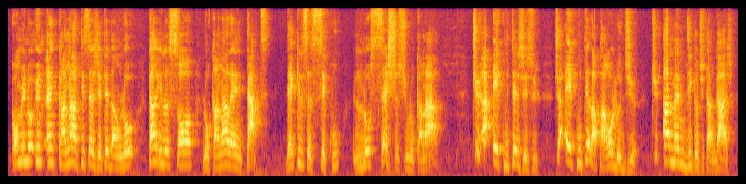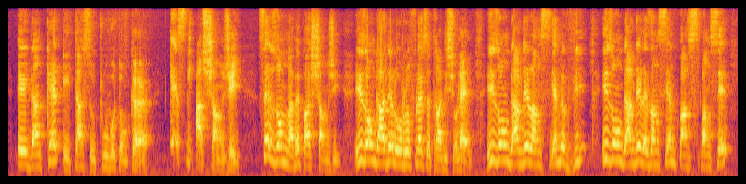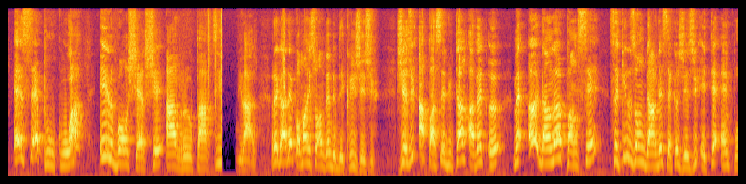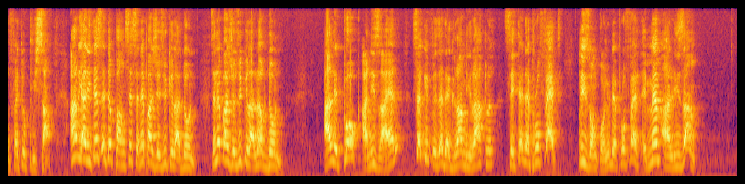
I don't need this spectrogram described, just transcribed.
Comme une, un canard qui s'est jeté dans l'eau, quand il sort, le canard est intact. Dès qu'il se secoue, l'eau sèche sur le canard. Tu as écouté Jésus. Tu as écouté la parole de Dieu. Tu as même dit que tu t'engages. Et dans quel état se trouve ton cœur? Qu'est-ce qui a changé? Ces hommes n'avaient pas changé. Ils ont gardé le réflexe traditionnel. Ils ont gardé l'ancienne vie. Ils ont gardé les anciennes pensées. Et c'est pourquoi ils vont chercher à repartir au village. Regardez comment ils sont en train de décrire Jésus. Jésus a passé du temps avec eux mais eux, dans leur pensée, ce qu'ils ont gardé, c'est que Jésus était un prophète puissant. En réalité, cette pensée, ce n'est pas Jésus qui la donne. Ce n'est pas Jésus qui la leur donne. À l'époque, en Israël, ceux qui faisaient des grands miracles, c'était des prophètes. Ils ont connu des prophètes. Et même en lisant,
